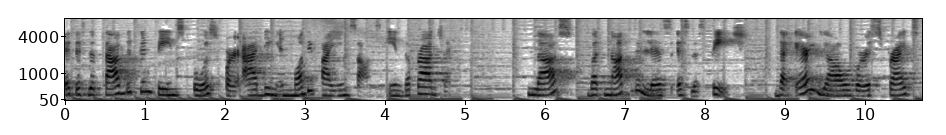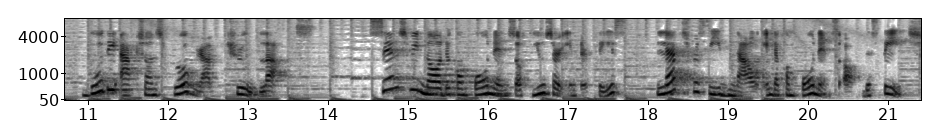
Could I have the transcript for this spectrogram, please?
It is the tab that contains tools for adding and modifying sounds in the project. Last but not the least is the stage, the area where sprites do the actions programmed through blocks. Since we know the components of user interface, let's proceed now in the components of the stage.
